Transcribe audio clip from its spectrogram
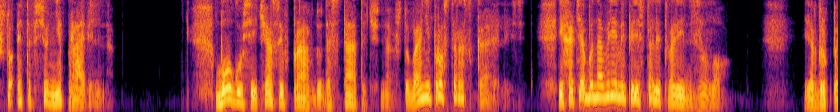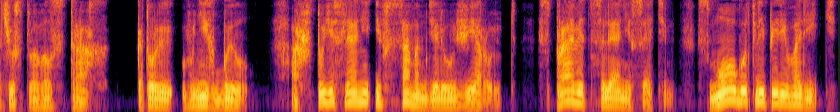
что это все неправильно. Богу сейчас и вправду достаточно, чтобы они просто раскаялись и хотя бы на время перестали творить зло. Я вдруг почувствовал страх, который в них был. А что, если они и в самом деле уверуют? Справятся ли они с этим? Смогут ли переварить?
